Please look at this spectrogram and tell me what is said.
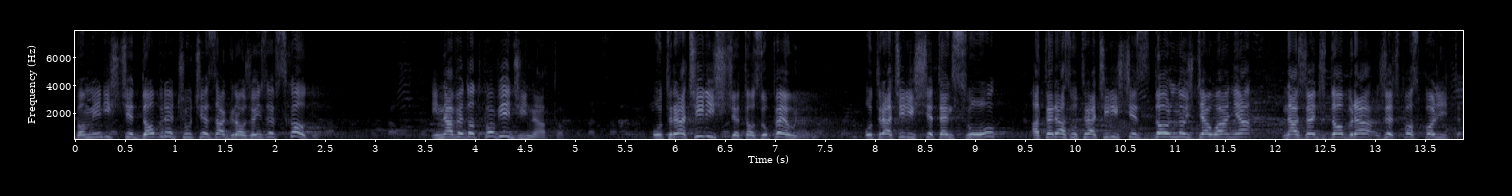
bo mieliście dobre czucie zagrożeń ze wschodu i nawet odpowiedzi na to. Utraciliście to zupełnie. Utraciliście ten słuch, a teraz utraciliście zdolność działania na rzecz dobra Rzeczpospolitej.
